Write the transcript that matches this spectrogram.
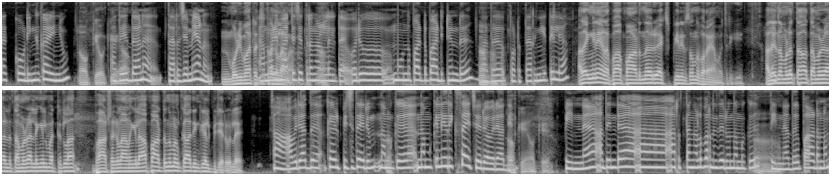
റെക്കോർഡിങ് കഴിഞ്ഞു. അത് ഇതാണ് തർജമയാണ് മൊഴിമാറ്റ ചിത്രങ്ങളിലത്തെ ഒരു മൂന്ന് പാട്ട് പാടിയിട്ടുണ്ട്. അത് പുറത്തിറങ്ങിയിട്ടില്ല. അതെങ്ങനെയാണ്? അപ്പൊ പാടുന്ന ഒരു എക്സ്പീരിയൻസ് ഒന്ന് പറയാൻ പറ്റിരിക്കും അതായത് നമ്മൾ തമിഴ് തമിഴ് അല്ലെങ്കിൽ മറ്റുള്ള ഭാഷകളാണെങ്കിൽ ആ പാട്ട് നമ്മൾക്ക് ആദ്യം കേൾപ്പിച്ചു തരും അല്ലേ ആ അവരത് കേൾപ്പിച്ച് തരും. നമുക്ക് നമുക്ക് ലിറിക്സ് അയച്ചു തരും അവരാദ്യം പിന്നെ അതിന്റെ അർത്ഥങ്ങൾ പറഞ്ഞു തരും നമുക്ക്. പിന്നെ അത് പാടണം.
